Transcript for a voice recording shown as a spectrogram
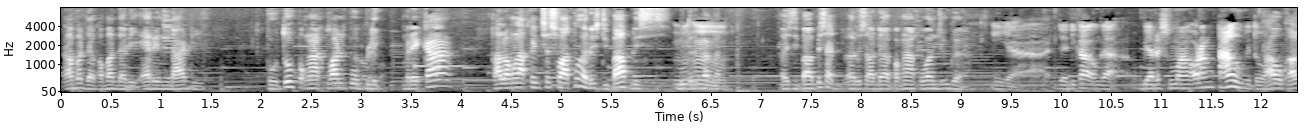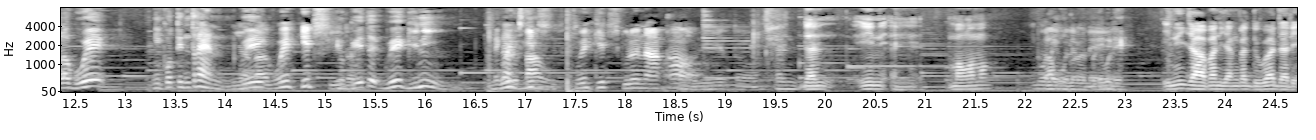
apa- tanggapan dari Erin tadi. Butuh pengakuan publik. Mereka kalau ngelakuin sesuatu harus dipublish bener Mm-mm. banget. Harus dipublish harus ada pengakuan juga. Iya jadi kalau nggak biar semua orang tahu gitu. Tahu kalau gue ngikutin tren. Ya, gue gue hits gue gitu. gitu gue gini. Mereka gue harus hits tahu. gue hits gue nakal Oh. gitu. Dan ini eh, mau ngomong? Boleh boleh boleh, boleh, boleh. ini jawaban yang kedua dari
